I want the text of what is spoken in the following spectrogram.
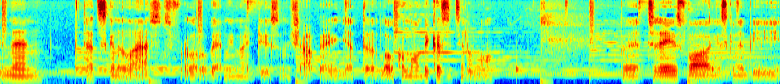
And then that's gonna last for a little bit. We might do some shopping at the local mall because it's in a mall. But today's vlog is gonna be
